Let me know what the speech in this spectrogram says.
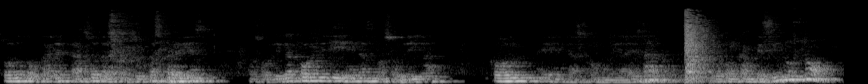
solo tocar el caso de las consultas previas, nos obliga como indígenas, nos obliga con eh, las comunidades árabes, pero con campesinos no.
